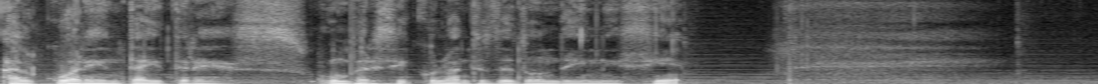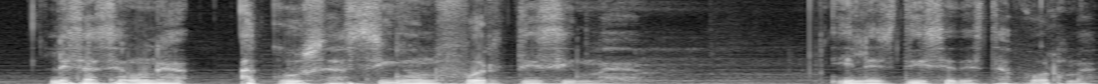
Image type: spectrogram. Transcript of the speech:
al 43, un versículo antes de donde inicié, les hace una acusación fuertísima y les dice de esta forma,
